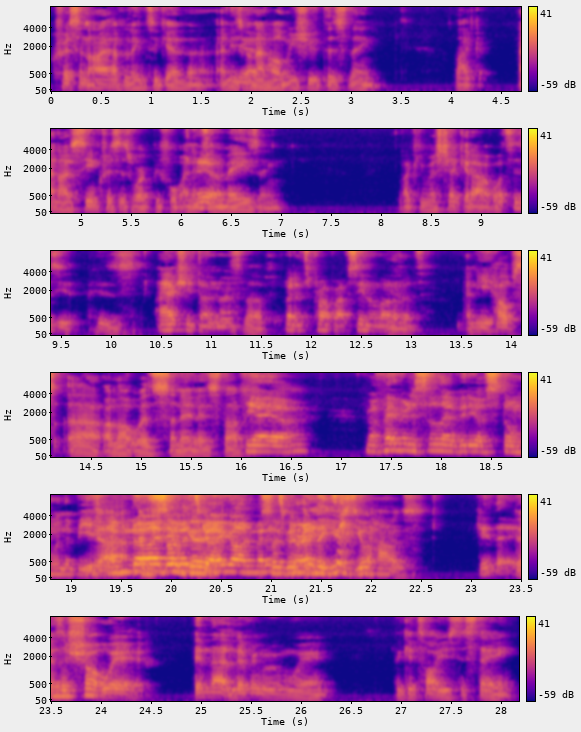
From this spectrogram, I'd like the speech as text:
Chris and I have linked together, and he's Yeah. gonna help me shoot this thing, like, and I've seen Chris's work before, and it's Yeah. amazing. Like you must check it out. What's his his I actually don't know, stuff? but it's proper. I've seen a lot Yeah. of it. And he helps uh, a lot with Sanele stuff. Yeah, yeah. My favorite is still that video of Storm on the beach. I Yeah, have no idea it's so what's good. going on, but so it's good. great. And they use your house. Do they? There's a shot where in that living room where the guitar used to stay,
